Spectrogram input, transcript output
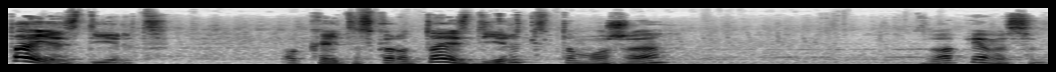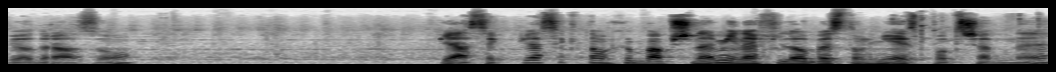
to jest dirt. Ok, to skoro to jest dirt, to może złapiemy sobie od razu. Piasek. Piasek nam chyba przynajmniej na chwilę obecną nie jest potrzebny.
